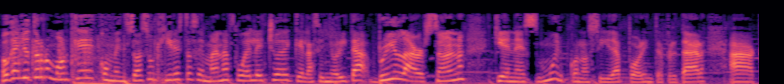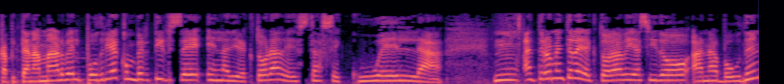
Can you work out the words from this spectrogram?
Oigan, y otro rumor que comenzó a surgir esta semana fue el hecho de que la señorita Brie Larson, quien es muy conocida por interpretar a Capitana Marvel, podría convertirse en la directora de esta secuela. Mm, anteriormente la directora había sido Anna Bowden.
